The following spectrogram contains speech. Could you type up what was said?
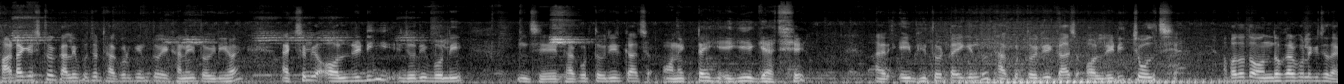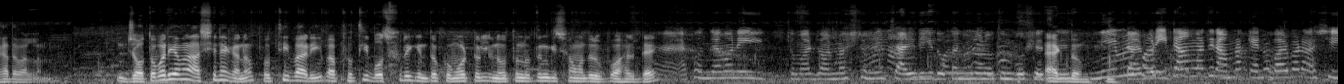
ফাটাকেষ্টর কালী পুজোর ঠাকুর কিন্তু এখানেই তৈরি হয়। অ্যাকচুয়ালি অলরেডি যদি বলি যে ঠাকুর তৈরির কাজ অনেকটাই এগিয়ে গেছে, আর এই ভিতরটাই কিন্তু ঠাকুর তৈরির কাজ অলরেডি চলছে। আপাতত অন্ধকার বলে কিছু দেখাতে পারলাম না। যতবারই আমরা আসি না কেন প্রতিবারই বা প্রতি বছরে কিন্তু কোমরটুলি নতুন নতুন কিছু আমাদের উপহার দেয়। হ্যাঁ, এখন যেমন এই তোমার জন্মাষ্টমীর চারিদিকে দোকানগুলো নতুন বসেছে। একদম। তারপর এটা আমাদের আমরা কেন বারবার আসি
